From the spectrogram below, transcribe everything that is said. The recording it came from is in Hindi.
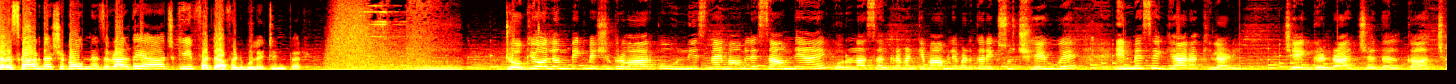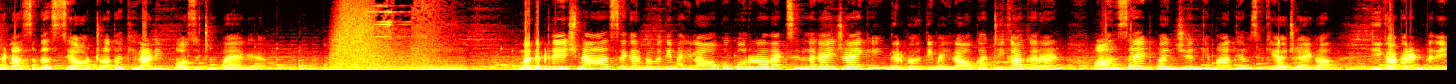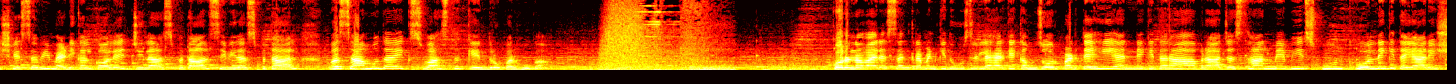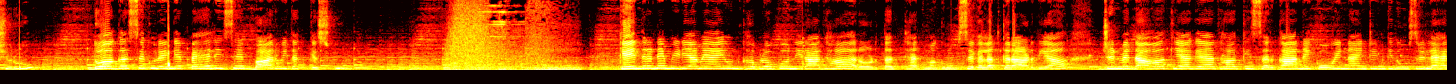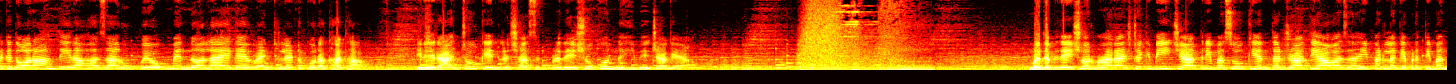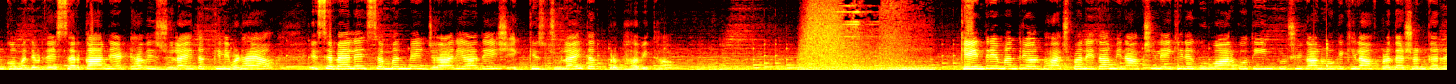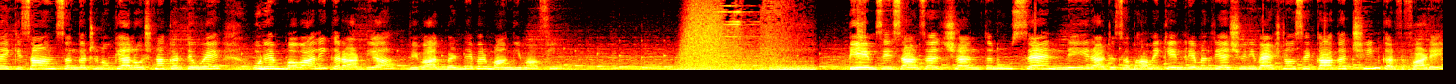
नमस्कार, दर्शकों। नज़र डालते हैं आज की फटाफट बुलेटिन पर। टोक्यो ओलंपिक में शुक्रवार को 19 नए मामले सामने आए। कोरोना संक्रमण के मामले बढ़कर 106 हुए। इनमें से 11 खिलाड़ी। चेक गणराज्य दल का छठा सदस्य और चौथा खिलाड़ी पॉजिटिव पाया गया। मध्य प्रदेश में आज से गर्भवती महिलाओं को कोरोना वैक्सीन लगाई जाएगी। गर्भवती महिलाओं का टीकाकरण ऑन साइट पंजीयन के माध्यम से किया जाएगा। टीकाकरण प्रदेश के सभी मेडिकल कॉलेज, जिला अस्पताल, सिविल अस्पताल व सामुदायिक स्वास्थ्य केंद्रों पर होगा। कोरोना वायरस संक्रमण की दूसरी लहर के कमज़ोर पड़ते ही अन्य की तरह अब राजस्थान में भी स्कूल खोलने की तैयारी शुरू। 2 अगस्त से खुलेंगे पहली से बारहवीं तक के स्कूल। केंद्र ने मीडिया में आई उन खबरों को निराधार और तथ्यात्मक रूप से गलत करार दिया, जिनमें दावा किया गया था कि सरकार ने कोविड 19 की दूसरी लहर के दौरान तेरह हज़ार उपयोग में न लाए गए वेंटिलेटर को रखा था। इन्हें राज्यों केंद्र शासित प्रदेशों को नहीं भेजा गया। मध्य प्रदेश और महाराष्ट्र के बीच यात्री बसों की अंतरजातीय आवाजाही पर लगे प्रतिबंध को मध्य प्रदेश सरकार ने 28 जुलाई तक के लिए बढ़ाया। इससे पहले इस संबंध में जारी आदेश 21 जुलाई तक प्रभावी था। केंद्रीय मंत्री और भाजपा नेता मीनाक्षी लेखी ने गुरुवार को तीन कृषि कानूनों के खिलाफ प्रदर्शन कर रहे किसान संगठनों की आलोचना करते हुए उन्हें मवाली करार दिया, विवाद बढ़ने पर मांगी माफ़ी। टीएमसी सांसद शांतनु सेन ने राज्यसभा में केंद्रीय मंत्री अश्विनी वैष्णव से कागज़ छीन कर फाड़े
